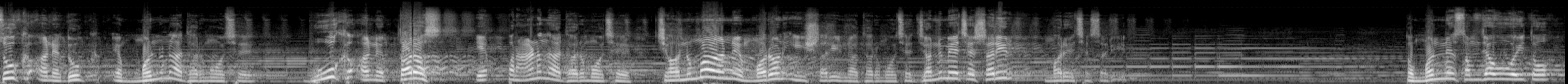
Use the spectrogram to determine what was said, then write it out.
સુખ અને દુઃખ એ મનના ધર્મો છે. ભૂખ અને તરસ એ પ્રાણના ધર્મો છે. જન્મ અને મરણ એ શરીરના ધર્મો છે. જન્મે છે શરીર, મરે છે શરીર. તો મનને સમજાવવું હોય તો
